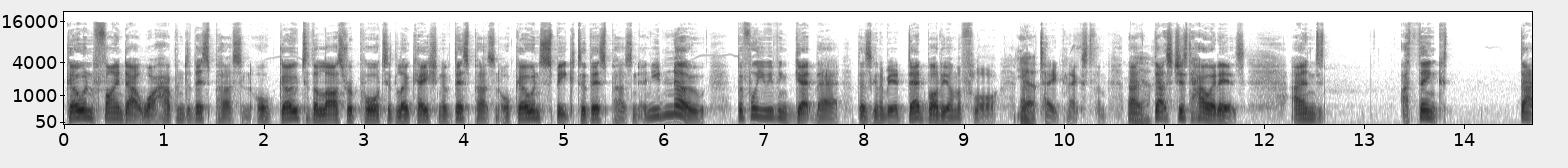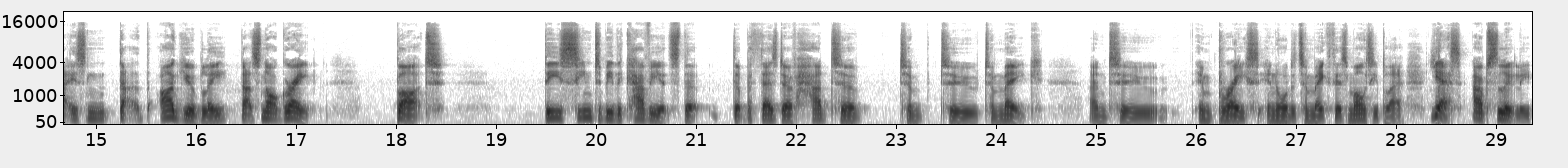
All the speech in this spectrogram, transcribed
"Go and find out what happened to this person," or "Go to the last reported location of this person," or "Go and speak to this person," and you know before you even get there, there's going to be a dead body on the floor and tape next to them. That, Yeah. That's just how it is, and I think that is that arguably that's not great, but these seem to be the caveats that that Bethesda have had to to to to make and to embrace in order to make this multiplayer. Yes, absolutely.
